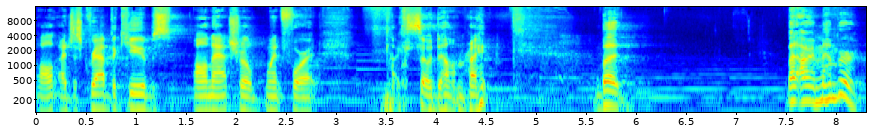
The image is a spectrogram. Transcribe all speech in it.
All, I just grabbed the cubes, all natural, went for it. like so dumb, right? But but I remember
